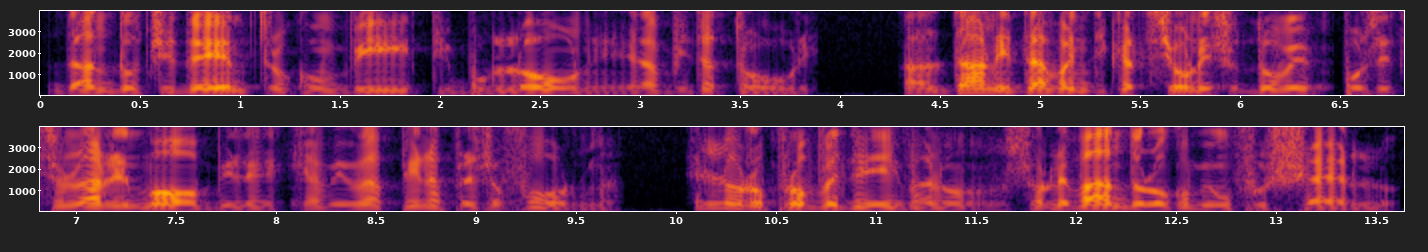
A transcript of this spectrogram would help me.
dandoci dentro con viti, bulloni e avvitatori. Aldani dava indicazioni su dove posizionare il mobile che aveva appena preso forma e loro provvedevano, sollevandolo come un fuscello.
